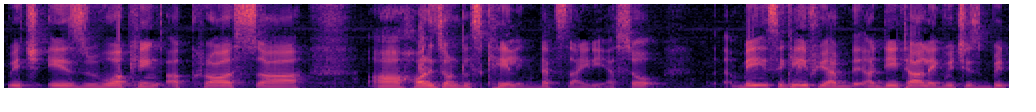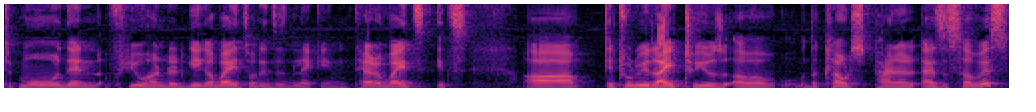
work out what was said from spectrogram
which is working across uh, horizontal scaling. That's the idea. So basically, if you have a data like which is bit more than a few hundred gigabytes or it's like in terabytes, it's it would be right to use uh, the Cloud Spanner as a service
